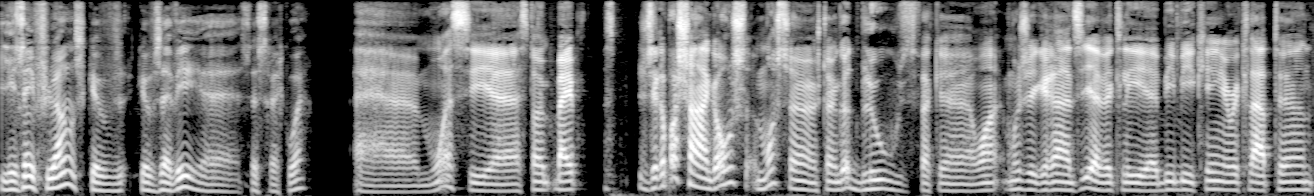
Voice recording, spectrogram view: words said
les influences que vous, que vous avez, euh, ce serait quoi? Euh, moi, c'est euh, c'est un. Ben, je dirais pas chant gauche. Moi, je suis un, un gars de blues. Fait que, ouais, moi, j'ai grandi avec les B.B. King, Eric Clapton,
